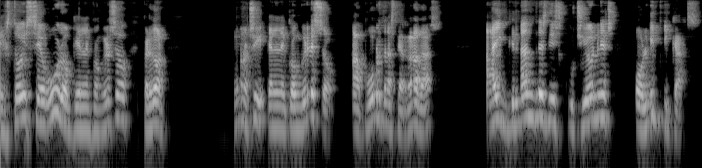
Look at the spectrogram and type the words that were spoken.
estoy seguro que en el Congreso, perdón, bueno, sí, en el Congreso a puertas cerradas hay grandes discusiones políticas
